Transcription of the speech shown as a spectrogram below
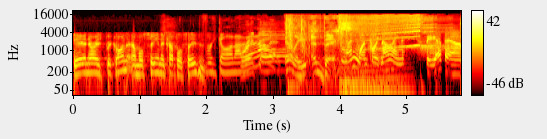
yeah, no, it's Brick on, and we'll see you in a couple of seasons. Brick on. I Brick love it. on. Ellie and Bex. 91.9 Sea FM.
